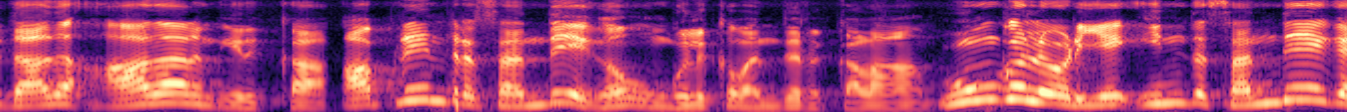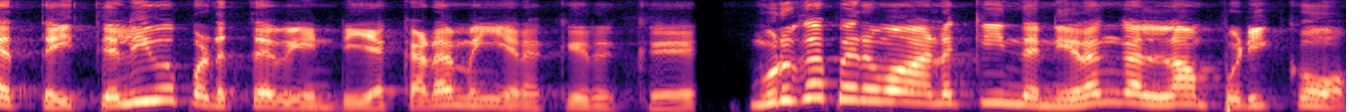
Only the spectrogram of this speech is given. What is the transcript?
ஏதாவது ஆதாரம் இருக்கா அப்படின்ற சந்தேகம் உங்களுக்கு வந்திருக்கலாம். உங்களுடைய இந்த சந்தேகத்தை தெளிவுபடுத்த வேண்டிய கடமை எனக்கு இருக்கு. முருகப்பெருமானுக்கு இந்த நிறங்கள்லாம் பிடிக்கும்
